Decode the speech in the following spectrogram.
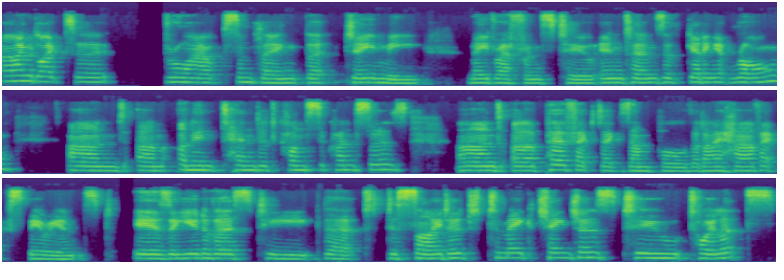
I would like to draw out something that Jamie made reference to in terms of getting it wrong and um, unintended consequences. And a perfect example that I have experienced is a university that decided to make changes to toilets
